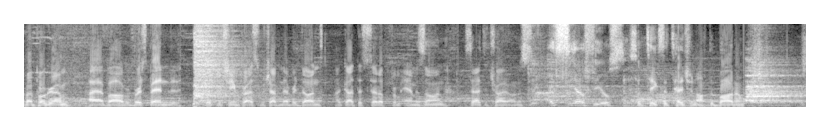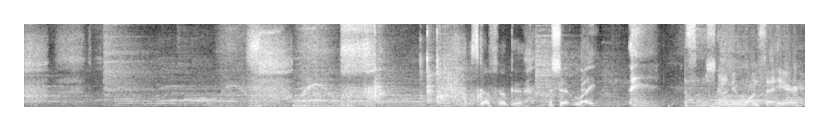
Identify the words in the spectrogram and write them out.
My program, I have a reverse banded Smith machine press, which I've never done. I got this set up from Amazon. Excited to try it, honestly. Let's see how it feels. So it takes the tension off the bottom. It's gotta feel good. That shit light. So I'm just gonna do one set here,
